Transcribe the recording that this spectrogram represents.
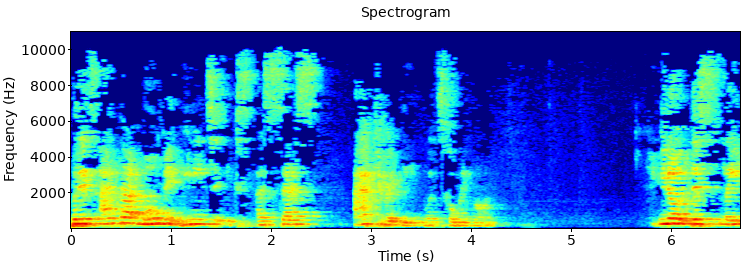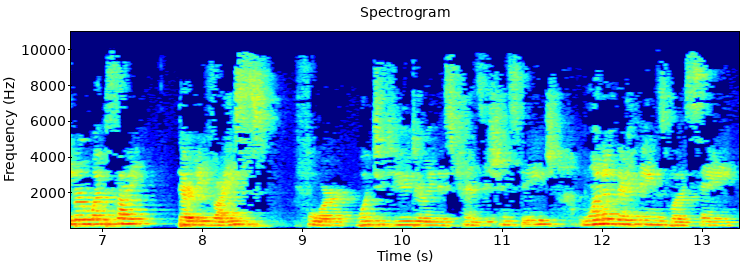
But it's at that moment we need to assess accurately what's going on. You know, this labor website, their advice for what to do during this transition stage, one of their things was saying,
